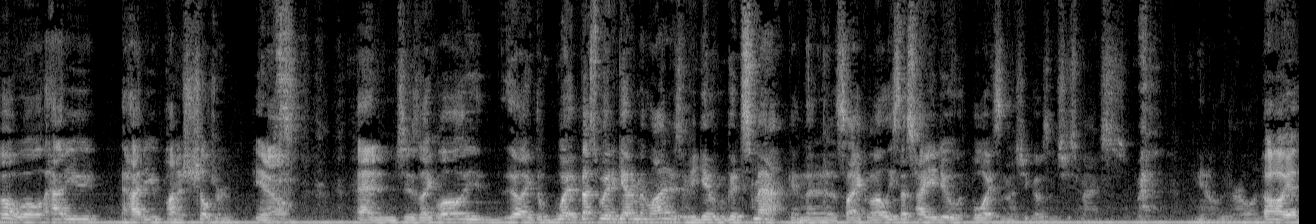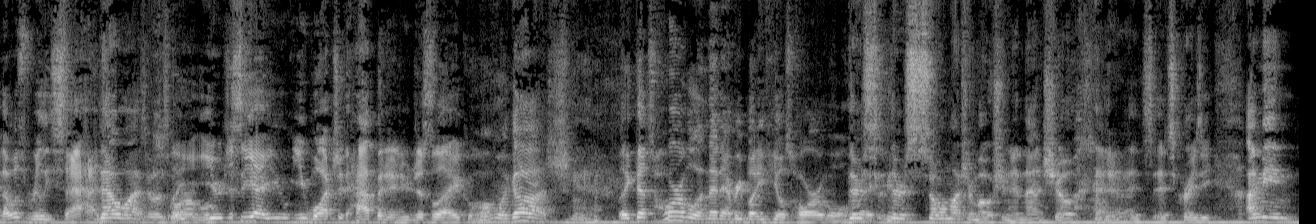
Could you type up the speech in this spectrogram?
"Oh well, how do you how do you punish children?" You know, and she's like, "Well, you, like the way, best way to get him in line is if you give him a good smack." And then it's like, "Well, at least that's how you do it with boys." And then she goes and she smacks, you know, the girl, one. Oh yeah, that was really sad. That was. It was Like, horrible. you're just yeah, you you watch it happen and you're just like, oh my gosh, like that's horrible, and then everybody feels horrible. There's Like- there's so much emotion in that show. yeah. it's it's crazy. I mean,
